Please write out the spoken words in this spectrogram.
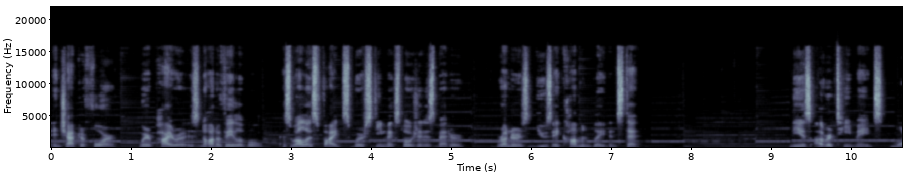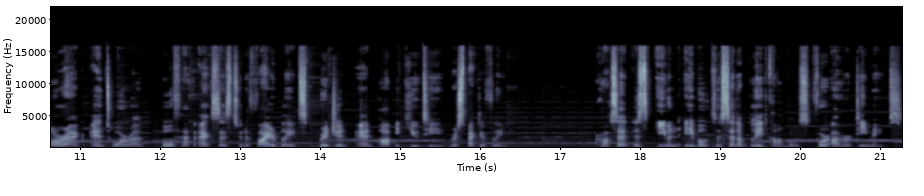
In Chapter 4, where Pyra is not available, as well as fights where Steam Explosion is better, runners use a common blade instead. Nia's other teammates, Morag and Tora, both have access to the Fire Blades Brighid and Poppi QT respectively. Crossette is even able to set up blade combos for other teammates.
